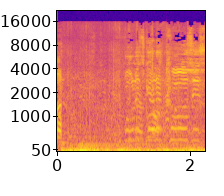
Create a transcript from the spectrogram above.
It's gonna cause this.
